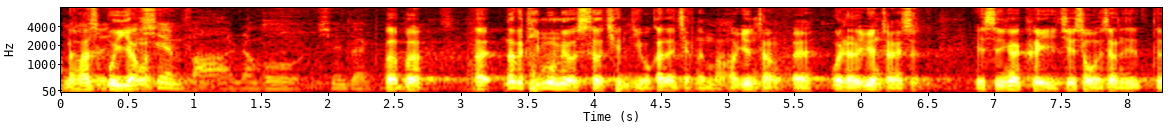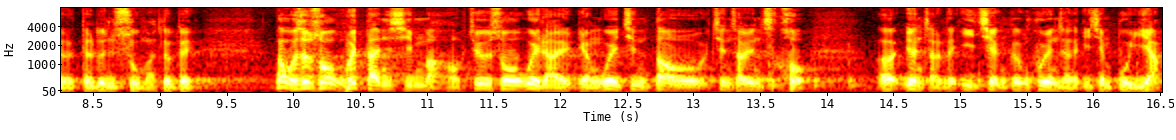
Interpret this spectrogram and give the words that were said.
那还是不一样啊。宪法，然后现在不不，呃，那个题目没有设前提，我刚才讲的嘛。院长，呃，未来的院长也是。也是应该可以接受我这样的的的论述嘛，对不对？那我是说我会担心嘛，吼，就是说未来两位进到监察院之后，呃，院长的意见跟副院长的意见不一样，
